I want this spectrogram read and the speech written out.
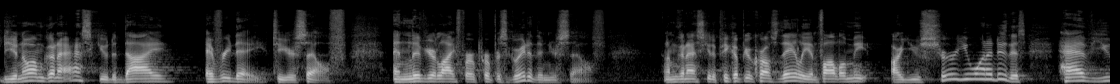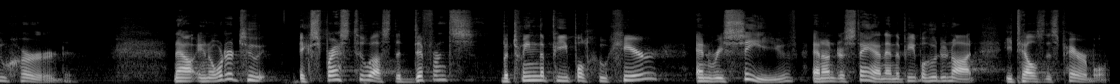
Do you know I'm going to ask you to die every day to yourself and live your life for a purpose greater than yourself? I'm going to ask you to pick up your cross daily and follow me. Are you sure you want to do this? Have you heard? Now, in order to express to us the difference between the people who hear and receive and understand and the people who do not, he tells this parable.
